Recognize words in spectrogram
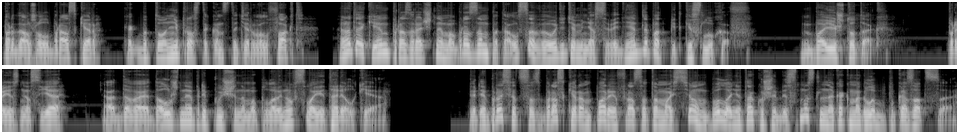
продолжил Браскер, как будто он не просто констатировал факт, а таким прозрачным образом пытался выудить у меня сведения для подпитки слухов. «Боюсь, что так», — произнес я, отдавая должное припущенному Плойну в своей тарелке. Переброситься с Браскером парой фраз о том о сём было не так уж и бессмысленно, как могло бы показаться.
